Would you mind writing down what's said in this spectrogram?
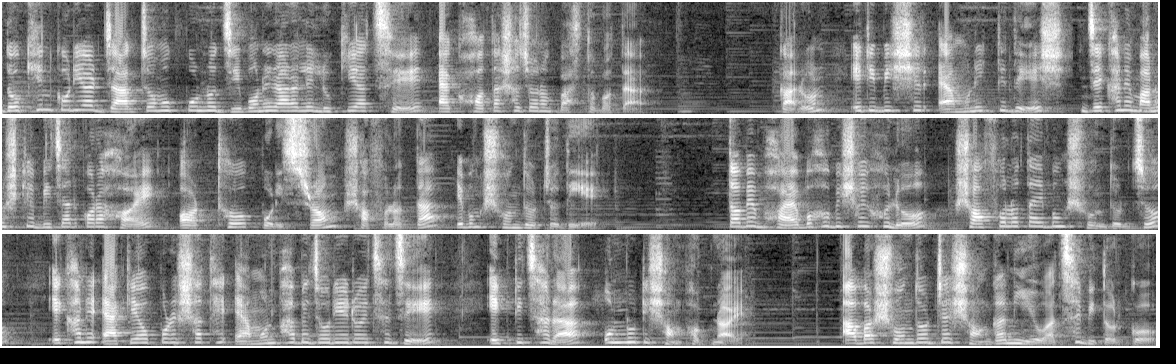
দক্ষিণ কোরিয়ার জাঁকজমকপূর্ণ জীবনের আড়ালে লুকিয়ে আছে এক হতাশাজনক বাস্তবতা। কারণ, এটি বিশ্বের এমন একটি দেশ যেখানে মানুষকে বিচার করা হয় অর্থ, পরিশ্রম, সফলতা এবং সৌন্দর্য দিয়ে। তবে ভয়াবহ বিষয় হল, সফলতা এবং সৌন্দর্য এখানে একে অপরের সাথে এমনভাবে জড়িয়ে রয়েছে যে, একটি ছাড়া অন্যটি সম্ভব নয়। আবার সৌন্দর্যের সংজ্ঞা নিয়েও আছে বিতর্ক।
